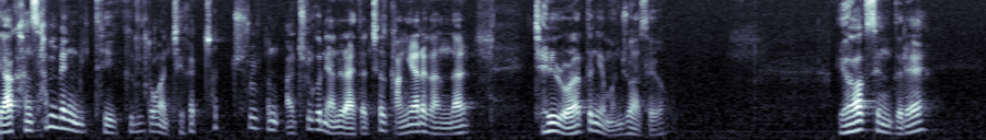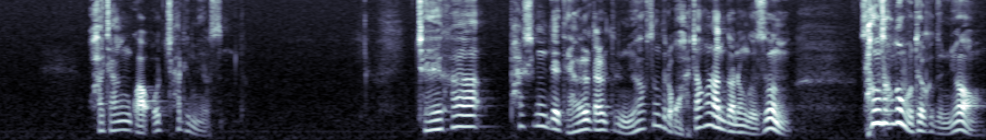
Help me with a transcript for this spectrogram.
약 한 300m 길 동안 제가 첫 출근 아 출근이 아니라 하여튼 첫 강의하러 가는 날 제일 놀랐던 게 뭔지 아세요? 여학생들의 화장과 옷차림이었습니다. 제가 80년대 대학을 다닐 때는 여학생들이 화장을 한다는 것은 상상도 못했거든요.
